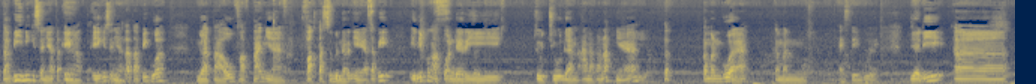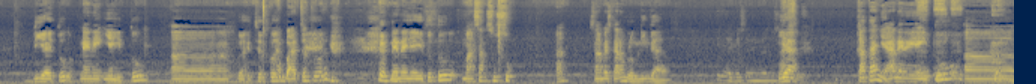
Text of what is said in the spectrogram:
tapi ini kisah nyata eh ini kisah nyata tapi gua nggak tahu faktanya fakta sebenarnya ya tapi ini pengakuan dari cucu dan anak-anaknya Iya. te- temen gua temen SD gue jadi eh, dia itu neneknya itu eh bacot Gue Wan. bacot lu. neneknya itu tuh masang susuk Hah? sampai sekarang belum meninggal iya Iya. katanya neneknya itu eh,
